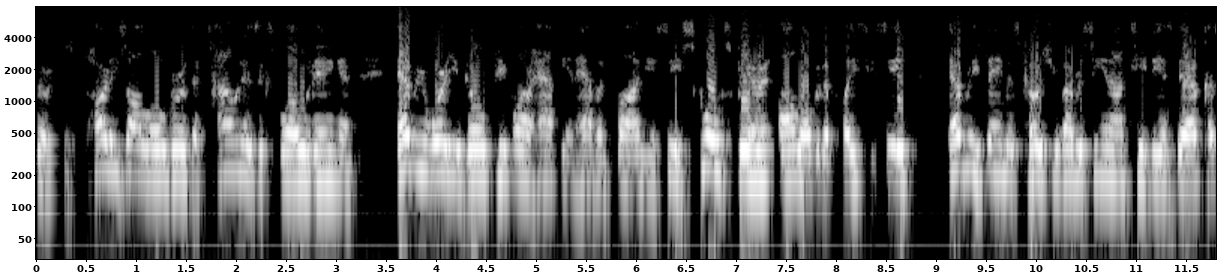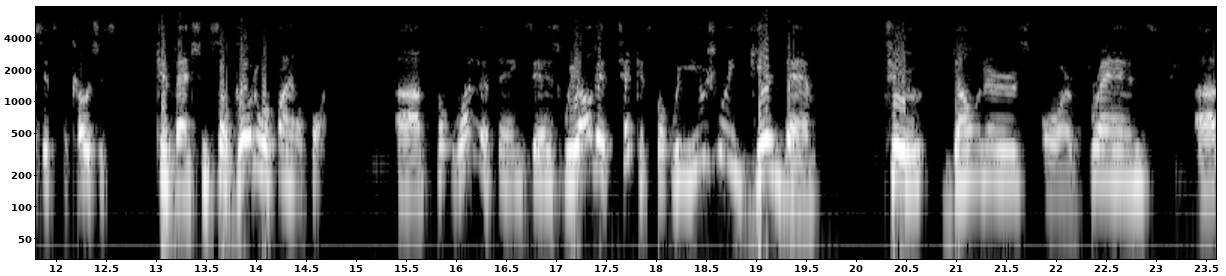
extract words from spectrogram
There's parties all over, the town is exploding, and everywhere you go, people are happy and having fun. You see school spirit all over the place. You see every famous coach you've ever seen on TV is there because it's the coaches' convention. So go to a Final Four. Uh, but one of the things is we all get tickets, but we usually give them to donors or friends uh,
